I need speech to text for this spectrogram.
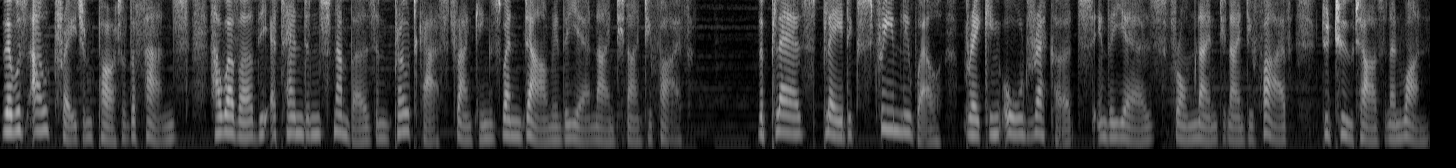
There was outrage on part of the fans, however the attendance numbers and broadcast rankings went down in the year 1995. The players played extremely well, breaking old records in the years from 1995 to 2001.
